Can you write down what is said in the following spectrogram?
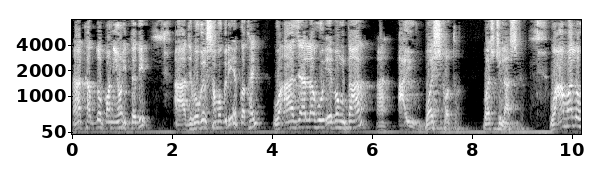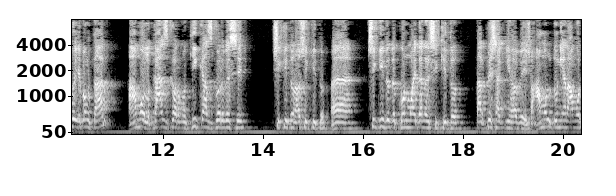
হ্যাঁ, খাদ্য পানীয় ইত্যাদি আজ ভোগের সামগ্রী এক কথাই ও আজালাহু এবং তার হ্যাঁ, আয়ু বয়স কত? বয়স চলে আসবে ও আমালহ এবং তার আমল কাজকর্ম কি কাজ করবে সে? শিক্ষিত না অশিক্ষিত? হ্যাঁ শিক্ষিত তো কোন ময়দানের শিক্ষিত? তার পেশা কি হবে? আমল দুনিয়ার আমল।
